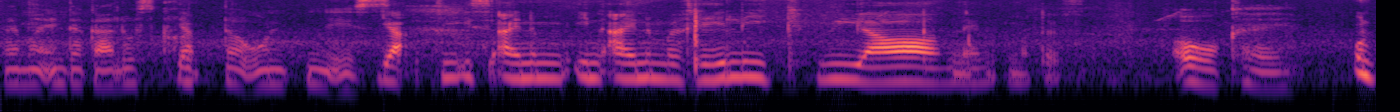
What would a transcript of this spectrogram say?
wenn man in der Galluskrypta unten ist. Ja, die ist einem, in einem Reliquiar, nennt man das. Okay. Und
